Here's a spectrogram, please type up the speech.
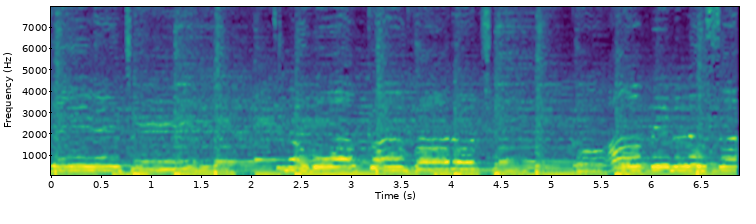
စေခြင်းကျွန်တော်ဘဝကောင်းပါတော့ခြင်းကိုအပင်လုံးစွာ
